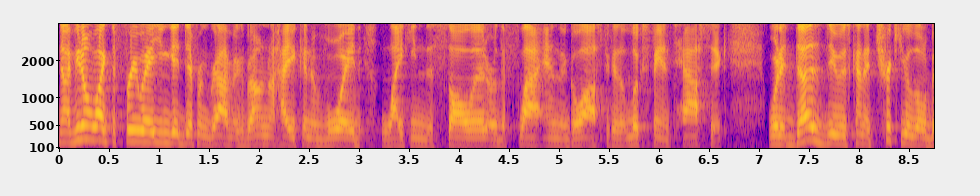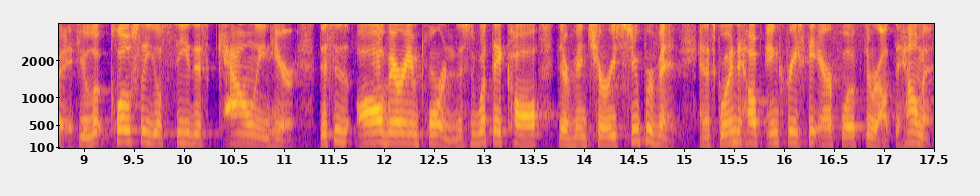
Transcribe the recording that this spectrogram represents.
Now, if you don't like the freeway, you can get different graphics, but I don't know how you can avoid liking the solid or the flat and the gloss because it looks fantastic. What it does do is kind of trick you a little bit. If you look closely, you'll see this cowling here. This is all very important. This is what they call their Venturi Supervent, and it's going to help increase the airflow throughout the helmet.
